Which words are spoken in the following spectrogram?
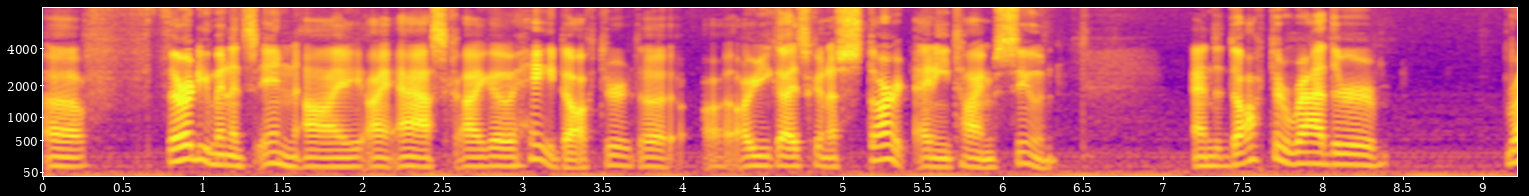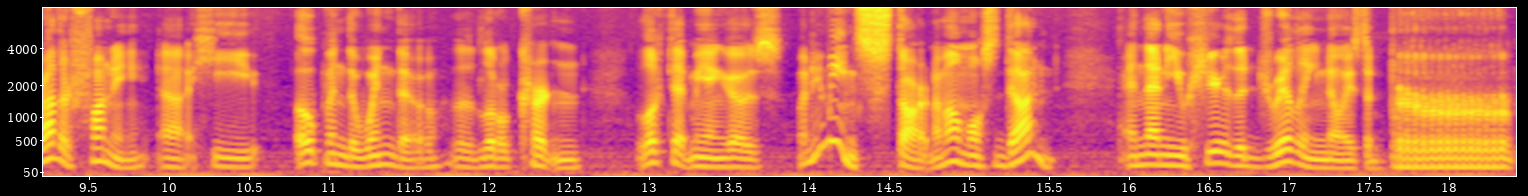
uh, 30 minutes in, I, I ask, I go, hey, doctor, uh, are you guys going to start anytime soon? And the doctor, rather, rather funny, uh, he opened the window, the little curtain, looked at me and goes, what do you mean start? I'm almost done. And then you hear the drilling noise, the brrr,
